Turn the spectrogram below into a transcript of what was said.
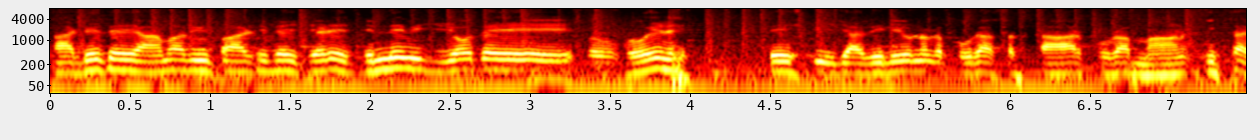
ਸਾਡੇ ਤੇ ਆਮ ਆਦਮੀ ਪਾਰਟੀ ਦੇ ਜਿਹੜੇ ਜਿੰਨੇ ਵੀ ਯੋਧੇ ਹੋਏ ਨੇ, ਦੇਸ਼ ਦੀ ਆਜ਼ਾਦੀ ਲਈ ਉਹਨਾਂ ਦਾ ਪੂਰਾ ਸਤਿਕਾਰ, ਪੂਰਾ ਮਾਣ ਕੀਤਾ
